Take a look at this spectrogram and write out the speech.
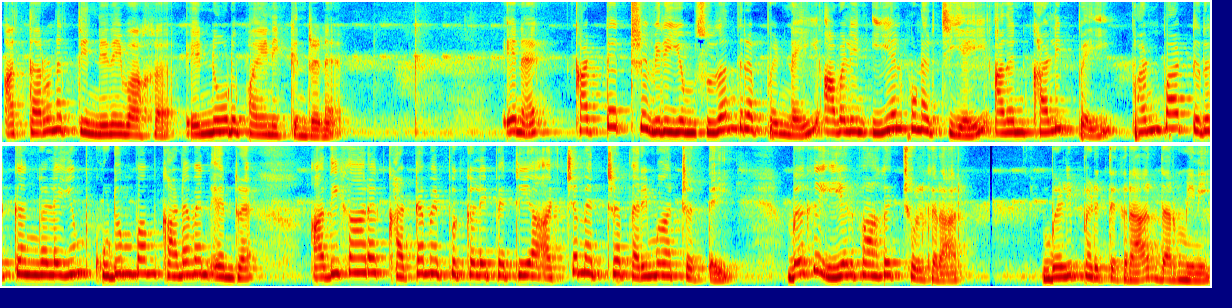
அத்தருணத்தின் நினைவாக என்னோடு பயணிக்கின்றன. என கட்டற்று விரியும் சுதந்திர பெண்ணை அவளின் இயல்புணர்ச்சியை அதன் களிப்பை பண்பாட்டிருக்கங்களையும் குடும்பம் கணவன் என்ற அதிகார கட்டமைப்புகளை பற்றிய அச்சமற்ற பரிமாற்றத்தை வெகு இயல்பாகச் சொல்கிறார். வெளிப்படுத்துகிறார் தர்மினி.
